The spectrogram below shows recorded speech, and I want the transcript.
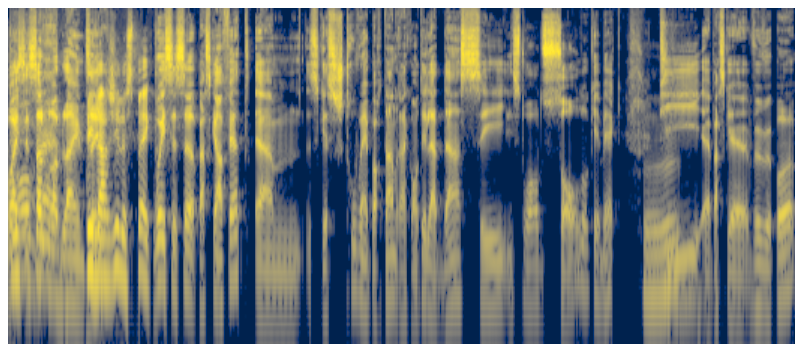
Ouais, Oh, c'est ça le problème. tu sais. t'élargis le spectre. Oui, c'est ça. Parce qu'en fait, euh, ce que je trouve important de raconter là-dedans, c'est l'histoire du soul au Québec. Mhm. Puis, euh, parce que, veux, veux pas,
